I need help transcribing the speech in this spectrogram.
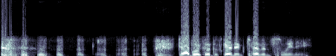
Cowboys had this guy named Kevin Sweeney,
